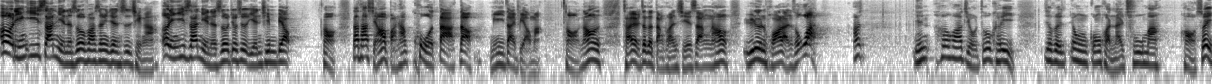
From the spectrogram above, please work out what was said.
二零一三年的时候发生一件事情啊，二零一三年的时候就是严清标，哦，那他想要把它扩大到民意代表嘛。哦，然后才有这个党团协商，然后舆论哗然说哇啊，连喝花酒都可以这个用公款来出吗？好，所以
